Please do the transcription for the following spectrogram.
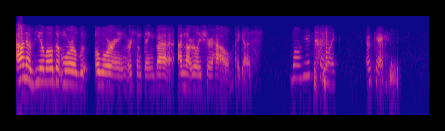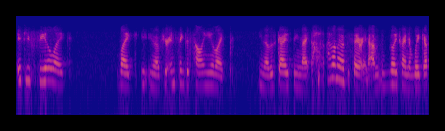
I don't know, be a little bit more allu- alluring or something, but I'm not really sure how. I guess. Well, here's the thing. Like, okay, if you feel like, like you know, if your instinct is telling you like, you know, this guy's being nice. I don't know what to say right now. I'm really trying to wake up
